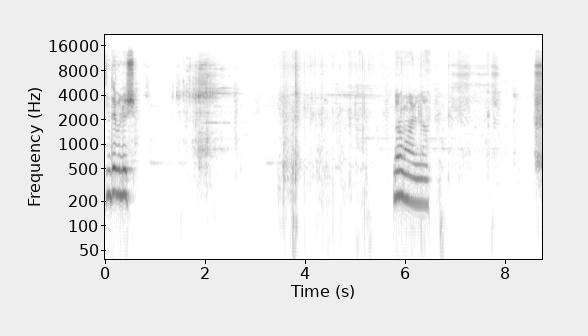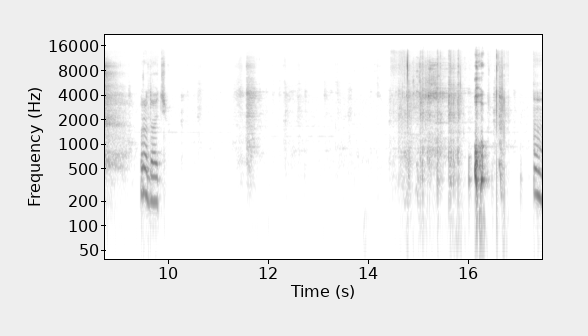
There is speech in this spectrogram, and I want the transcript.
Дивлюсь. Нормально. Продать. А,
